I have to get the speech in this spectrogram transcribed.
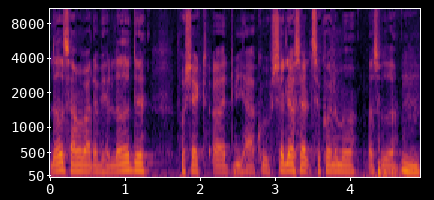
lavet et samarbejde, og vi har lavet det projekt, og at vi har kunne sælge os selv til kundemøder osv. Mm.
